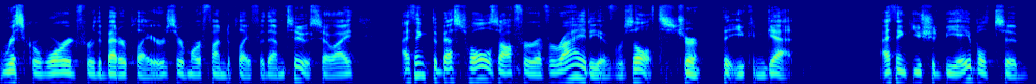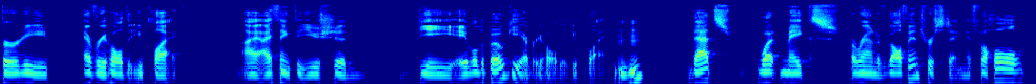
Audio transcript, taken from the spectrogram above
risk reward for the better players are more fun to play for them too. So I I think the best holes offer a variety of results Sure. that you can get. I think you should be able to birdie every hole that you play. I, I think that you should be able to bogey every hole that you play. Mm-hmm. That's what makes a round of golf interesting. If a hole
